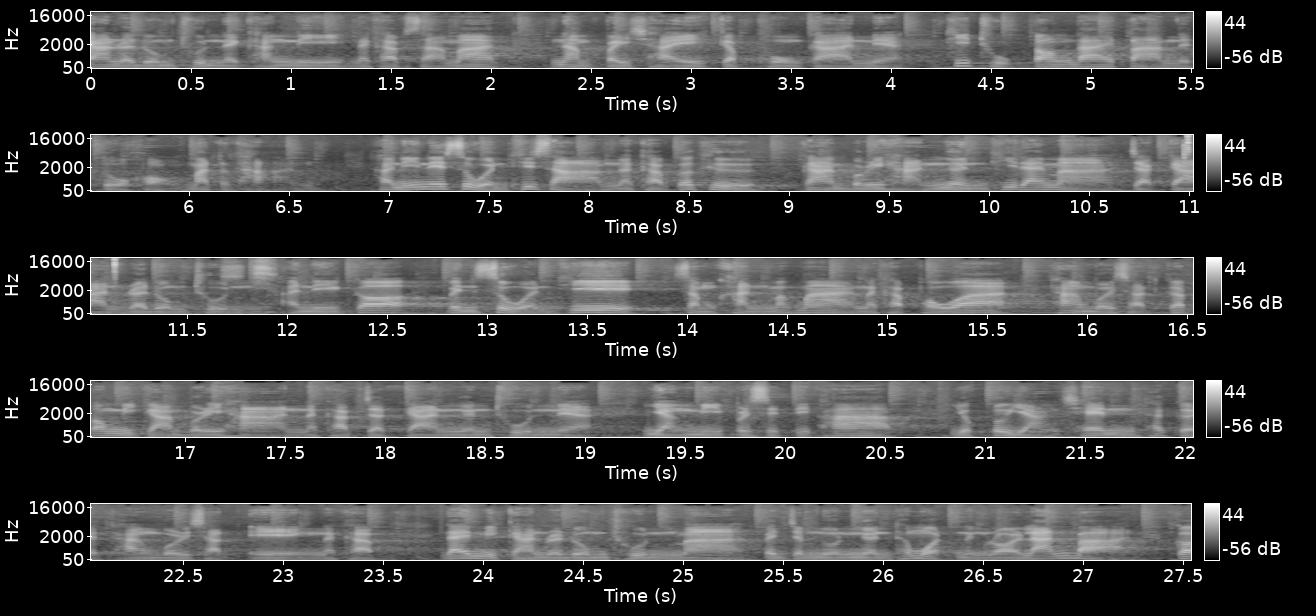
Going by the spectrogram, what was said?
การระดมทุนในครั้งนี้นะครับสามารถนำไปใช้กับโครงการเนี่ยที่ถูกต้องได้ตามในตัวของมาตรฐาน ราวนี้ในส่วนที่3นะครับก็คือการบริหารเงินที่ได้มาจากการระดมทุน อันนี้ก็เป็นส่วนที่สำคัญมากๆนะครับเพราะว่าทางบริษัทก็ต้องมีการบริหารนะครับจัดการเงินทุนเนี่ยอย่างมีประสิทธิภาพ ยกตัวอย่างเช่น ถ้าเกิดทางบริษัทเองนะครับ ได้มีการระดมทุนมาเป็นจำนวนเงินทั้งหมด 100 ล้านบาท ก็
